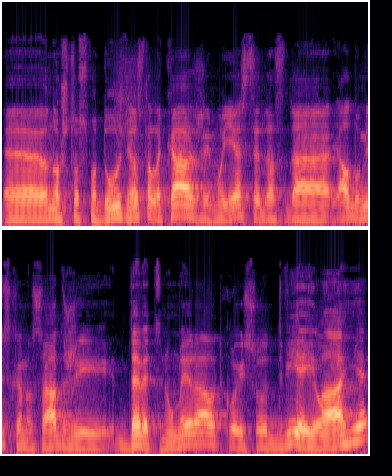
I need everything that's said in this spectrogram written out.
E, ono što smo dužni ostale kažemo jeste da, da album iskreno sadrži devet numera, od koji su dvije ilahije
